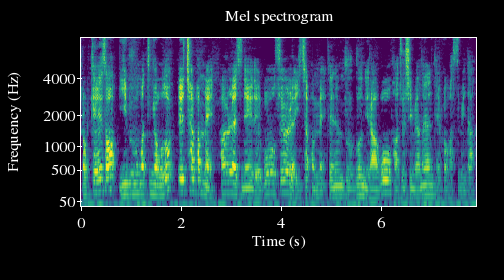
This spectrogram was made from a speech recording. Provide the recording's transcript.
이렇게 해서 이 부분 같은 경우도 1차 판매 화요일날 진행이 되고 수요일날 2차 판매 되는 부분이라고 봐주시면 될 것 같습니다.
